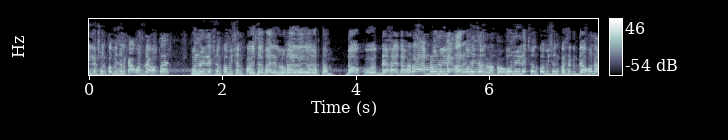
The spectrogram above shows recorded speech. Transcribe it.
ইলেকশন কমিশন কাগজ দেখাও তাই। কোন ইলেকশন কমিশন কইছে বাইরের লোক আইলে ইয়ে করতাম দাও দেখাই দাও তারা আমরা কোন ইলেকশন কমিশন না তো। কোন ইলেকশন কমিশন কইছে দেখো না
